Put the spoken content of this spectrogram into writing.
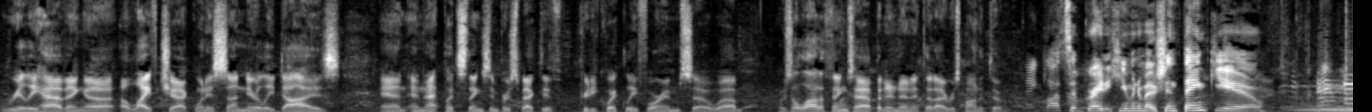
really having a, a life check when his son nearly dies, and, and that puts things in perspective pretty quickly for him. So um, there's a lot of things happening in it that I responded to. Lots of great human emotion. Thank you. Thanks.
